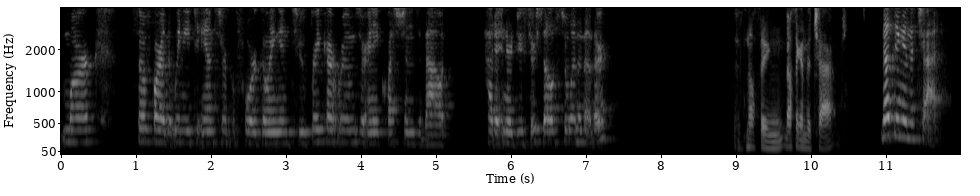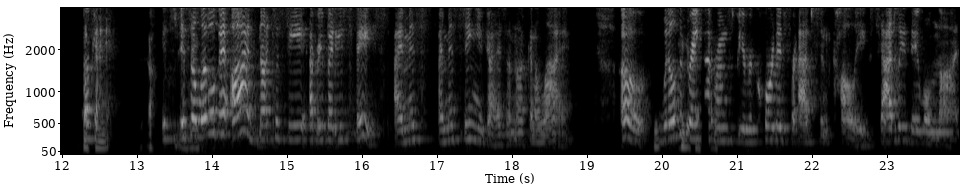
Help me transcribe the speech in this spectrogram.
Mark, so far that we need to answer before going into breakout rooms or any questions about how to introduce yourselves to one another? There's nothing, nothing in the chat. Nothing in the chat. Nothing, Okay. Yeah. It's it's a little bit odd not to see everybody's face. I miss I miss seeing you guys. I'm not gonna lie. Oh, will the Look at that. breakout rooms be recorded for absent colleagues? Sadly, they will not.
